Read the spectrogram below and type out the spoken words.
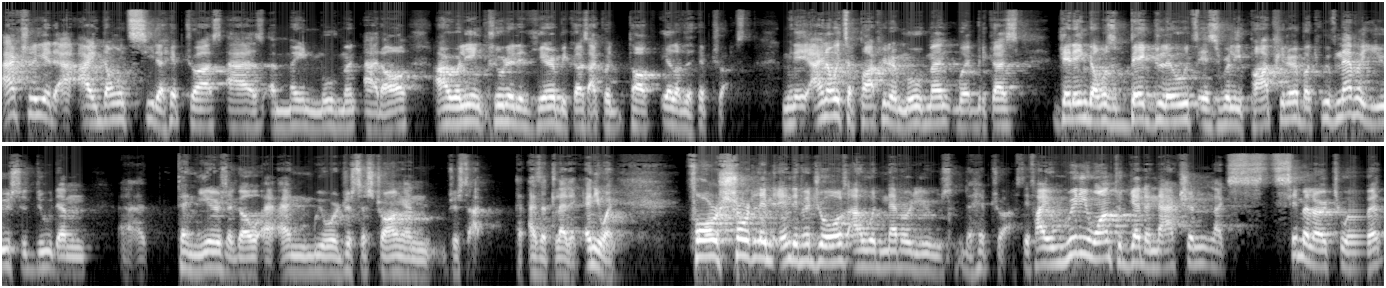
Actually, it, I don't see the hip thrust as a main movement at all. I really included it here because I could talk ill of the hip thrust. I mean, I know it's a popular movement because getting those big glutes is really popular, but we've never used to do them uh, 10 years ago and we were just as strong and just as athletic. Anyway, for short limbed individuals, I would never use the hip thrust. If I really want to get an action like similar to it,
